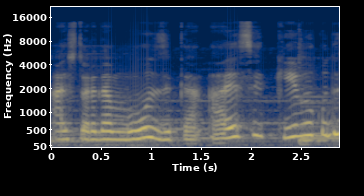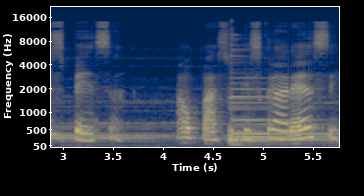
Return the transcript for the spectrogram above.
A história da música a esse equívoco dispensa, ao passo que esclarece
